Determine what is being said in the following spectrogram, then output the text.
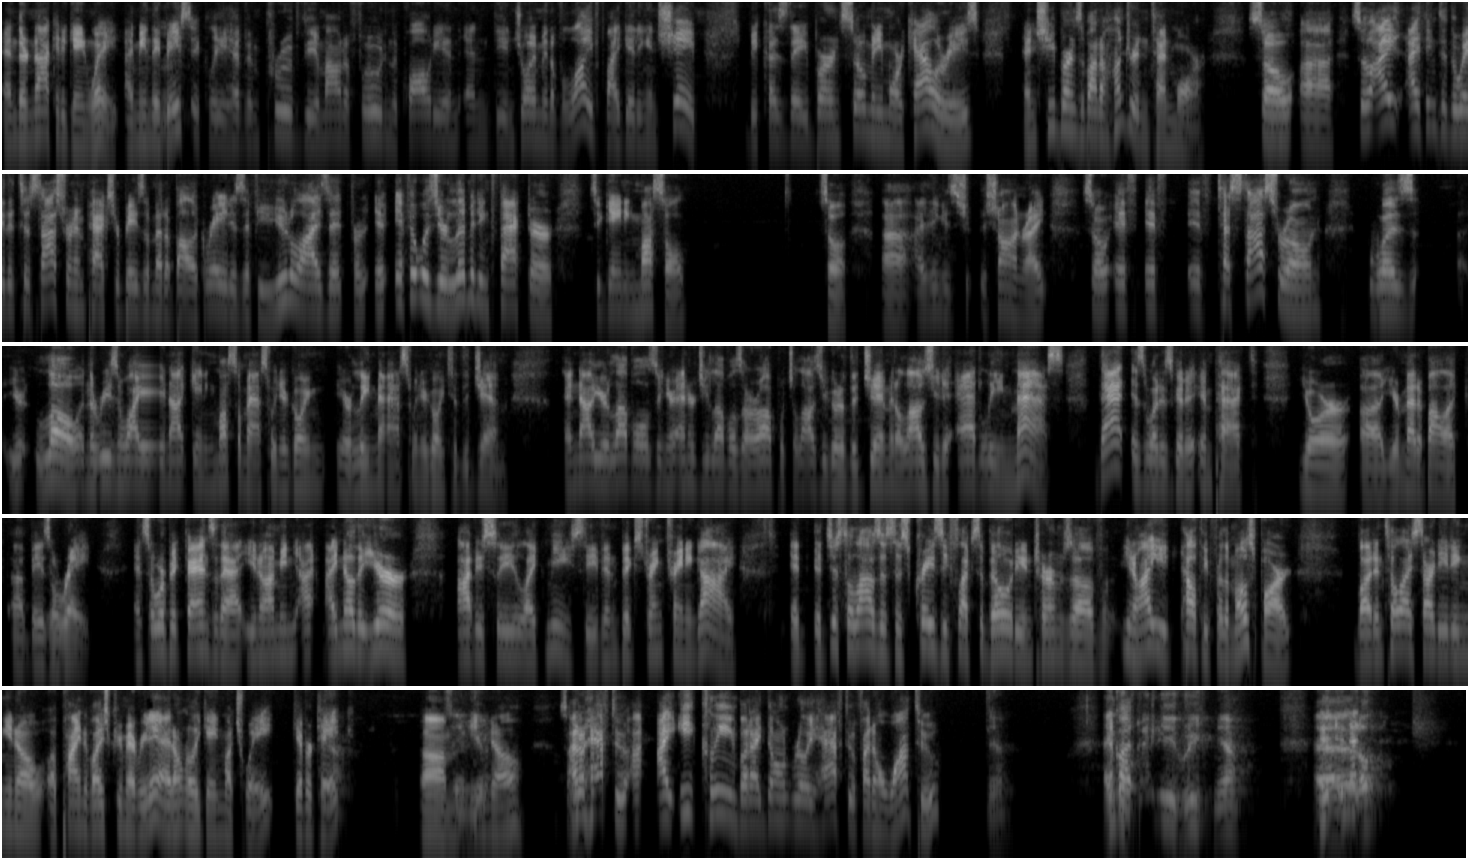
and they're not going to gain weight. I mean, they Mm. basically have improved the amount of food and the quality and, and the enjoyment of life by getting in shape because they burn so many more calories and she burns about 110 more. So, uh, so I, I think that the way that testosterone impacts your basal metabolic rate is if you utilize it for, if, if it was your limiting factor to gaining muscle. So, uh, I think it's Sean, right? So if, if, if testosterone was you're low and the reason why you're not gaining muscle mass when you're going your lean mass when you're going to the gym and now your levels and your energy levels are up which allows you to go to the gym and allows you to add lean mass that is what is going to impact your uh, your metabolic uh, basal rate. And so we're big fans of that. You know i mean I, I know that you're obviously like me Steven, big strength training guy it, it just allows us this crazy flexibility in terms of you know i eat healthy for the most part but until I start eating, you know, a pint of ice cream every day, I don't really gain much weight, give or take. Um, you know, so I don't have to. I, I eat clean, but I don't really have to if I don't want to. Yeah, I And but- completely agree. Yeah. Uh, that-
